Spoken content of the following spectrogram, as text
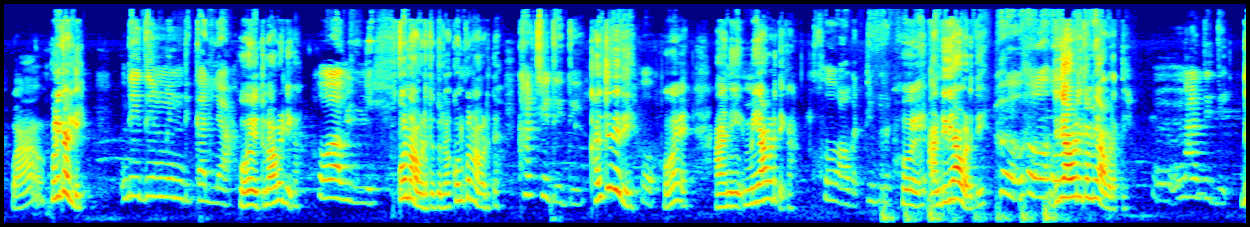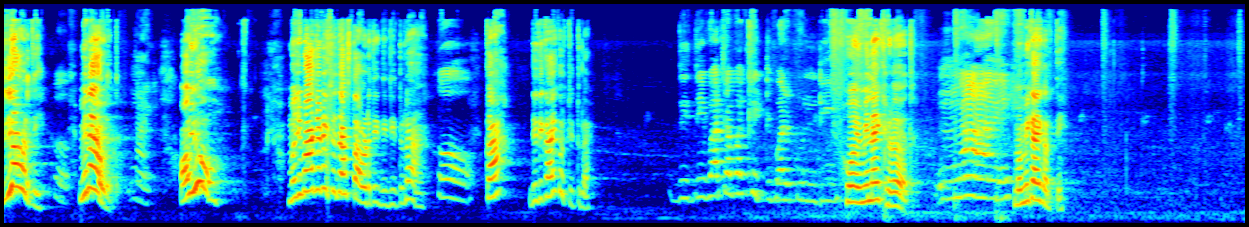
वा कोणी काढली? दीदी मेहंदी काढल्या होय तुला आवडली का? हो आवडली. कोण आवडतं तुला? कोण कोण आवडतं? खाची दीदी. खालची दीदी? हो. होय. आणि मी आवडते का? हो आवडती बरं. होय. आणि दीदी आवडते? हो हो. दीदी आवडते का मी आवडते? नाही दीदी. दीदी आवडते? मी नाही आवडत. नाही. अयो! म्हणजे माझ्यापेक्षा जास्त आवडते दीदी तुला? हो. का? दीदी काय करते तुला? दीदी माझ्या बघ किती बालकुंडी होय मी नाही खेळत. नाही. मग मी काय करते?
